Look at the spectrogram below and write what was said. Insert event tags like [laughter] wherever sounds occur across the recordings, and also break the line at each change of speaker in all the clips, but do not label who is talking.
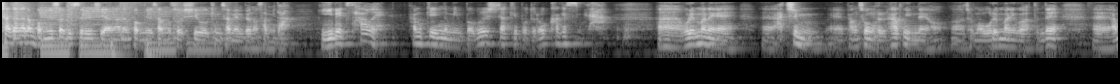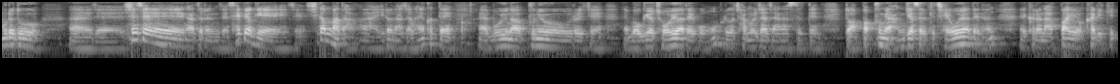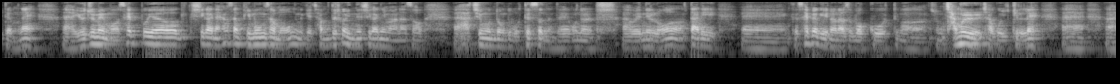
찾아가는 법률 서비스를 지향하는 법률사무소 CEO 김사면 변호사입니다. 204회 함께 있는 민법을 시작해 보도록 하겠습니다. 아, 오랜만에 아침 방송을 하고 있네요. 어, 정말 오랜만인 것 같은데 아무래도 아, 이제 신생아들은 이제 새벽에 이제 시간마다 아, 일어나잖아요. 그때 아, 모유나 분유를 이제 먹여 줘야 되고 그리고 잠을 자지 않았을 땐 또 아빠 품에 안겨서 이렇게 재워야 되는 그런 아빠의 역할이 있기 때문에 요즘에 뭐 새벽 시간에 항상 비몽사몽 이렇게 잠들어 있는 시간이 많아서 아침 운동도 못 했었는데 오늘 웬일로 딸이 그 새벽에 일어나서 먹고 어, 좀 잠을 자고 있길래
